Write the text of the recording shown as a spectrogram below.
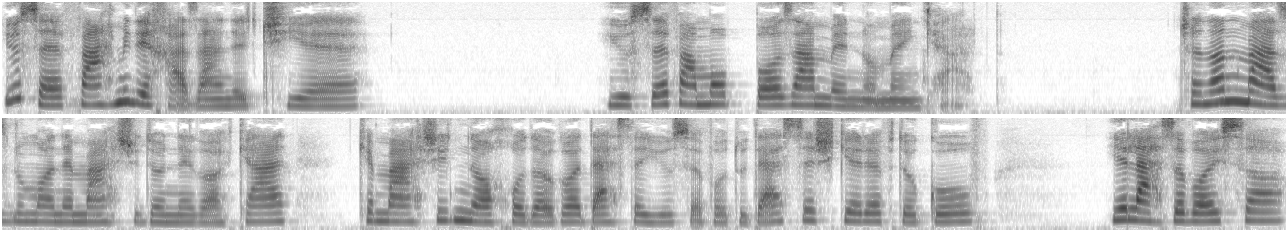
یوسف فهمیدی خزنده چیه؟ یوسف اما بازم منومن کرد. چنان مظلومان محشید رو نگاه کرد که محشید ناخداگاه دست یوسف رو تو دستش گرفت و گفت یه لحظه وایسا.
